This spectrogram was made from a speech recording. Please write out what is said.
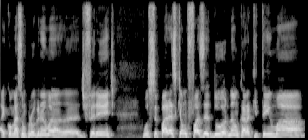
aí começa um programa é, diferente. Você parece que é um fazedor, né? Um cara que tem uma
